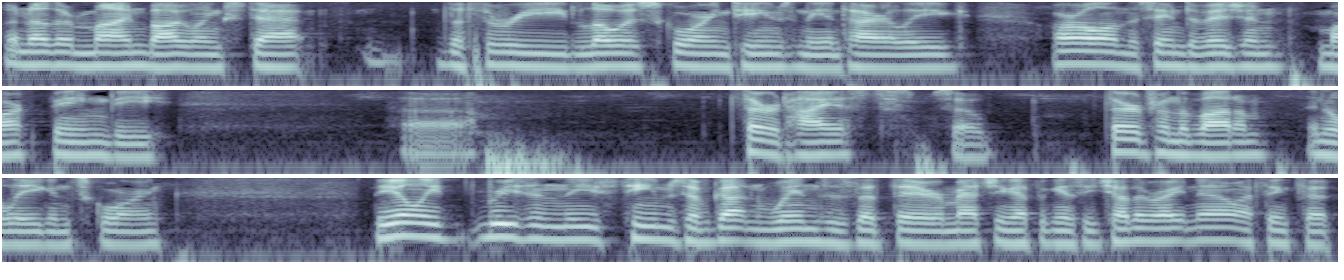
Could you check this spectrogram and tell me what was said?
Another mind boggling stat the three lowest scoring teams in the entire league are all in the same division, Mark being the third highest, so third from the bottom in the league in scoring. The only reason these teams have gotten wins is that they're matching up against each other right now. I think that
